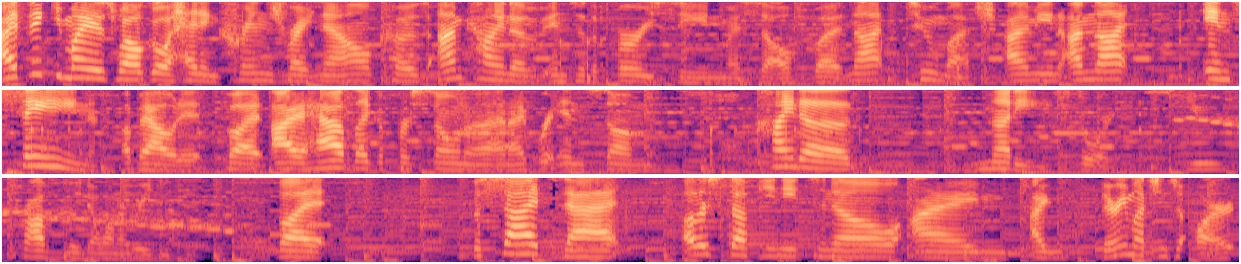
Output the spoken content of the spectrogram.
I think you might as well go ahead and cringe right now, because I'm kind of into the furry scene myself, but not too much. I mean, I'm not insane about it, but I have like a persona, and I've written some kind of nutty stories. You probably don't want to read them. But besides that, other stuff you need to know, I'm I'm very much into art.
